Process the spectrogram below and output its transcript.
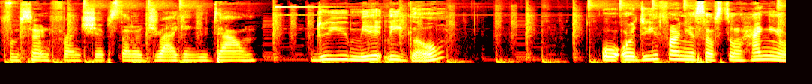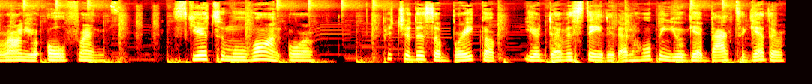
from certain friendships that are dragging you down, do you immediately go? Or, or do you find yourself still hanging around your old friends, scared to move on? Or picture this a breakup, you're devastated and hoping you'll get back together,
